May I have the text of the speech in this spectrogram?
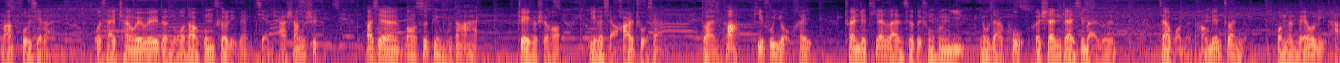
嘛扶起来，我才颤巍巍地挪到公厕里面检查伤势，发现貌似并无大碍。这个时候，一个小孩出现了，短发，皮肤黝黑，穿着天蓝色的冲锋衣、牛仔裤和山寨新百伦，在我们旁边转悠。我们没有理他，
